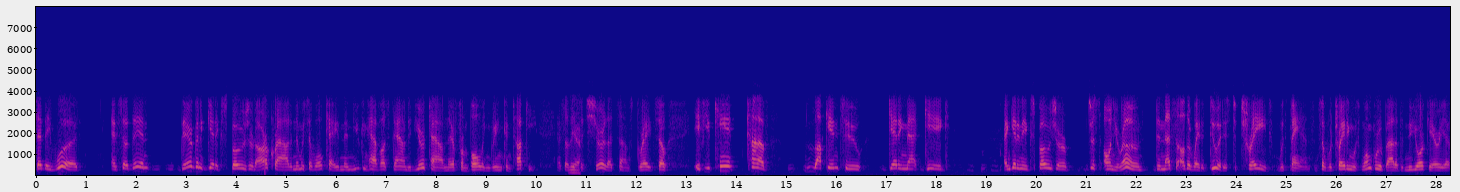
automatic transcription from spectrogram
said they would. And so then they're going to get exposure to our crowd. And then we said, well, okay, and then you can have us down to your town. They're from Bowling Green, Kentucky. And so they yeah. said, sure, that sounds great. So if you can't kind of luck into getting that gig and getting the exposure just on your own, then that's the other way to do it is to trade with bands. And so we're trading with one group out of the New York area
